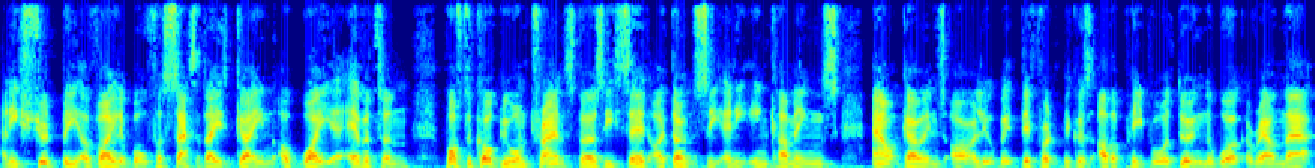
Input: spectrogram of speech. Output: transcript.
and he should be available for Saturday's game away at Everton. Postecoglou on transfers, he said, I don't see any incomings. Outgoings are a little bit different because other people are doing the work around that.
